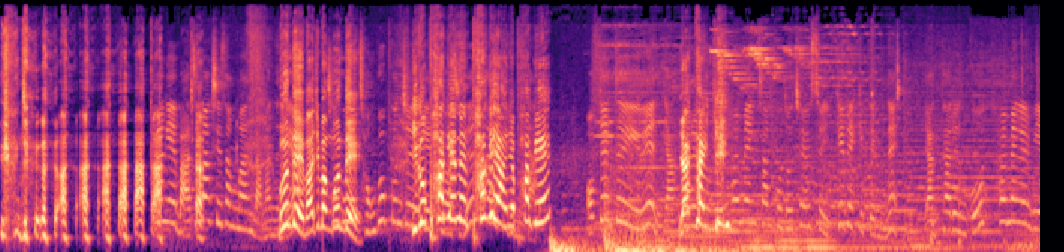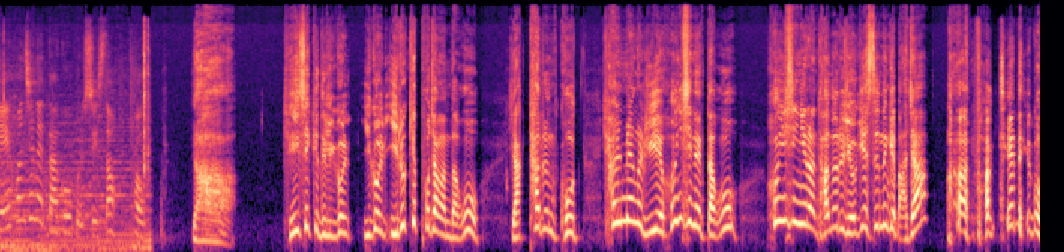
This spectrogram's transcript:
땅의 마지막 시상만 남았는데요. 뭔데 마지막 최고의 뭔데? 이거 파괴는 주어지는 파괴 아니야. 파괴? 업데이트 이후엔 약탈. 통해 혈맹 창고도 채울 수 있게 됐기 때문에 약탈은 곧 혈맹을 위해 헌신했다고 볼 수 있어 더욱 야 개새끼들 이걸 이걸 이렇게 포장한다고? 약탈은 곧 혈맹을 위해 헌신했다고? 헌신이란 단어를 여기에 쓰는 게 맞아? 아, 박제되고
